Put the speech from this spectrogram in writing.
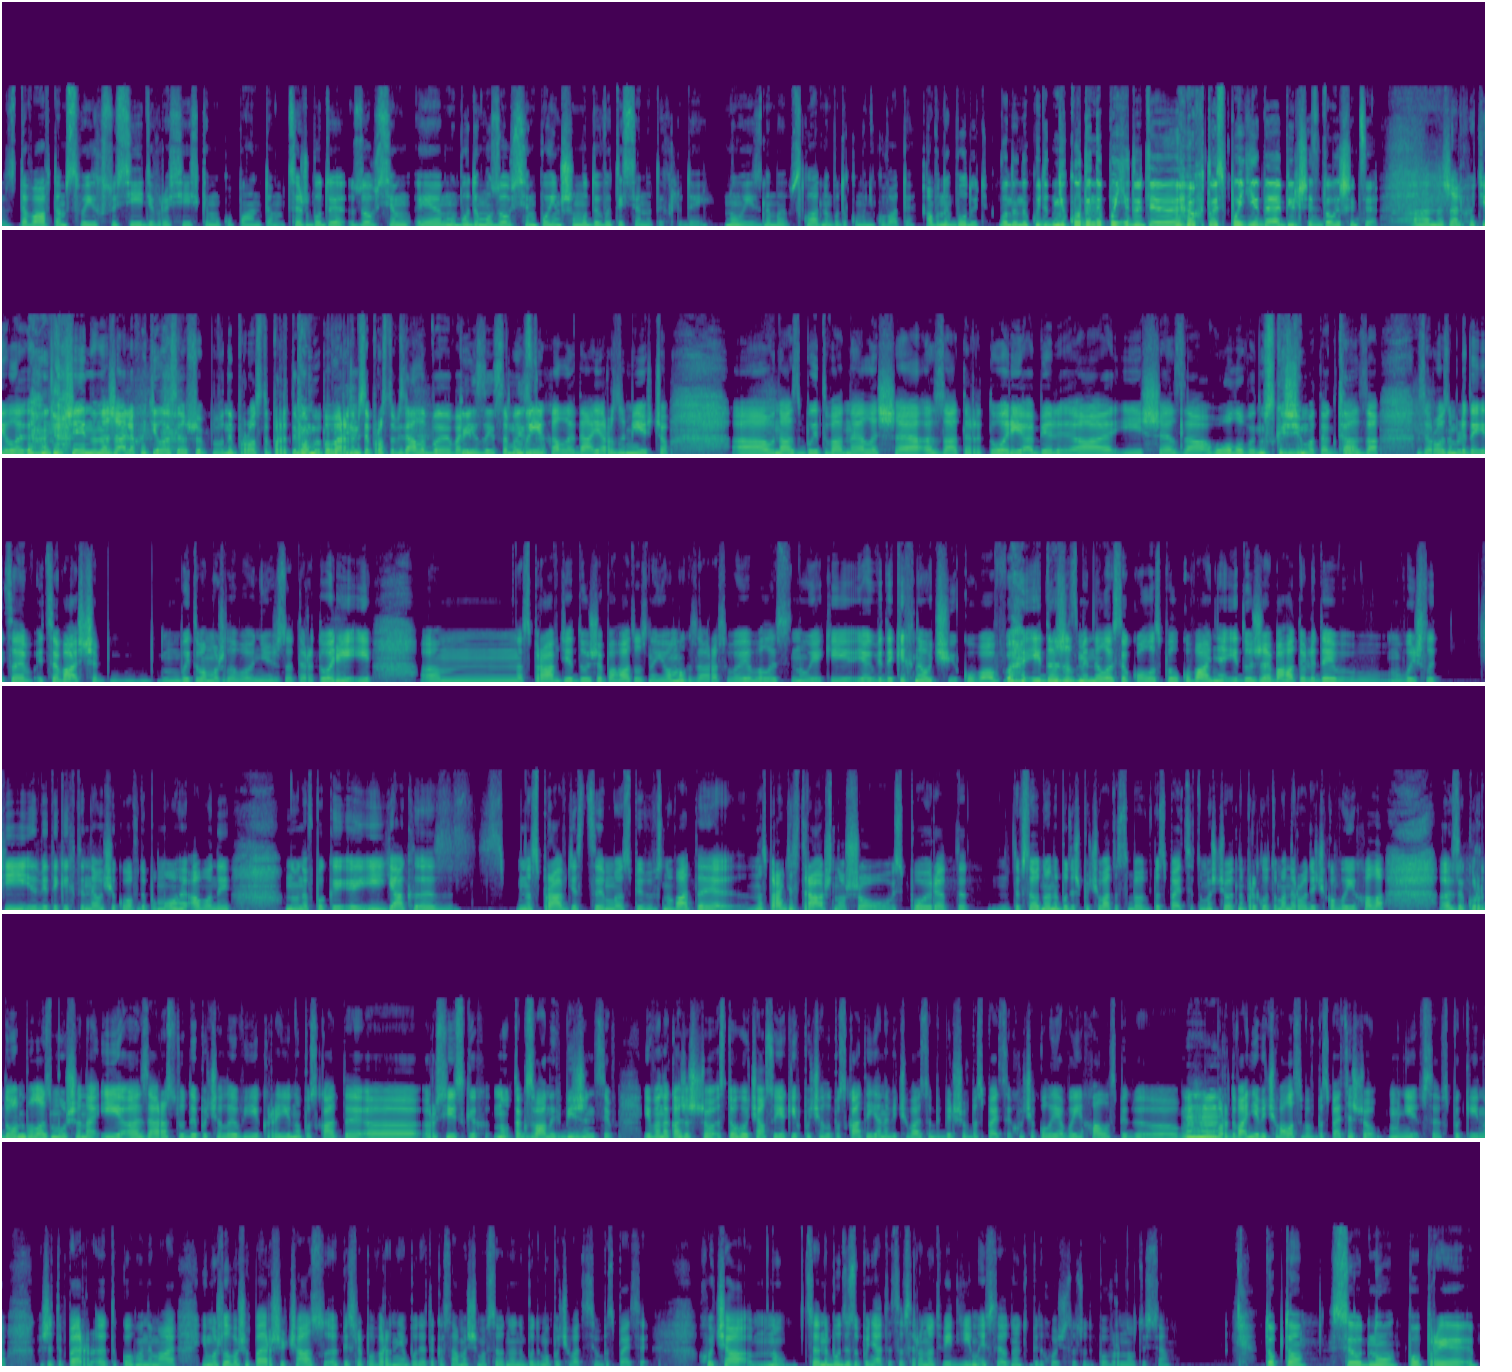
здавав там своїх сусідів російським окупантам. Це ж буде зовсім е, ми будемо зовсім по-іншому дивитися на тих людей. Ну і з ними складно буде комунікувати. А вони будуть. Вони нікуди нікуди не поїдуть. Е, хтось поїде, а більшість залишиться. А, На жаль, хотіла точніше, не на жаль, хотілося, щоб вони просто перед тим, як ми повернемося, просто взяли би валізи і самі виїхали. Да, я розумію, що а, у нас битва не лише за територію, а біль а і ще за голови, ну скажімо так, так. Да, за за розум людей. І це і це важче битва, можливо, ніж за території. І ем, насправді дуже багато знайомих зараз виявилось, ну які від яких не очікував, і дуже змінилося коло спілкування, і дуже багато людей вийшли. Ті, від яких ти не очікував допомоги, а вони ну навпаки, і як е, насправді з цим співіснувати, насправді страшно, що ось поряд ти все одно не будеш почувати себе в безпеці. Тому що, от, наприклад, у мене родичка виїхала е, за кордон, була змушена, і е, зараз туди почали в її країну пускати е, російських, ну так званих біженців. І вона каже, що з того часу, як їх почали пускати, я не відчуваю себе більше в безпеці. Хоча, коли я виїхала з під бомбардування, я відчувала себе в безпеці, що мені все спокійно. Каже, тепер такого немає. І можливо, що перший час після повернення буде така сама, що ми все одно не будемо почуватися в безпеці. Хоча ну це не буде зупиняти, це все одно твій дім, і все одно тобі хочеться туди повернутися. Тобто, все одно, попри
